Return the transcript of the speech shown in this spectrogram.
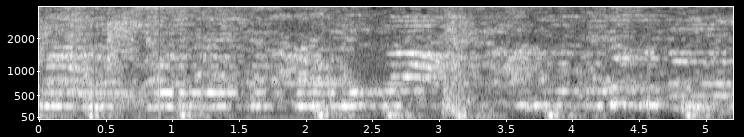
Thank you.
